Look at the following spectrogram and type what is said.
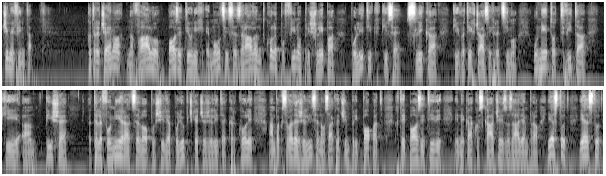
čim je finta? Kot rečeno, na valu pozitivnih emocij se zraven tako lepo fino prišlepa politik, ki se slika, ki v teh časih recimo uneto tvita, ki um, piše telefonira, celo pošilja poljubčke, če želite karkoli, ampak seveda želi se na vsak način pripopati k tej pozitivi in nekako skače iz ozadja in prav, jaz tudi, jaz tudi,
